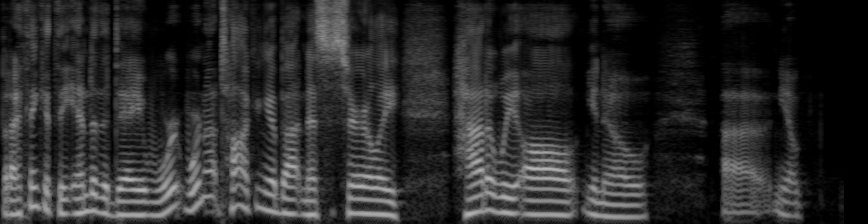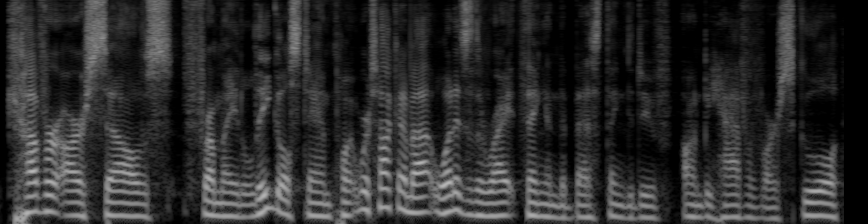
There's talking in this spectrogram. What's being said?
But I think at the end of the day, we're we're not talking about necessarily how do we all you know uh, you know cover ourselves from a legal standpoint. We're talking about what is the right thing and the best thing to do on behalf of our school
